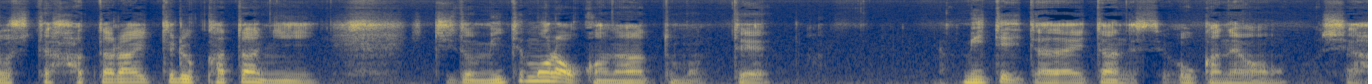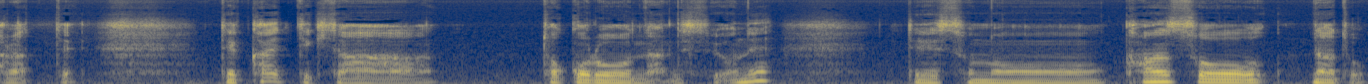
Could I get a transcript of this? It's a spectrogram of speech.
として働いてる方に一度見てもらおうかなと思って、見ていただいたんですよ。お金を支払って。で、帰ってきたところなんですよね。で、その、感想など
